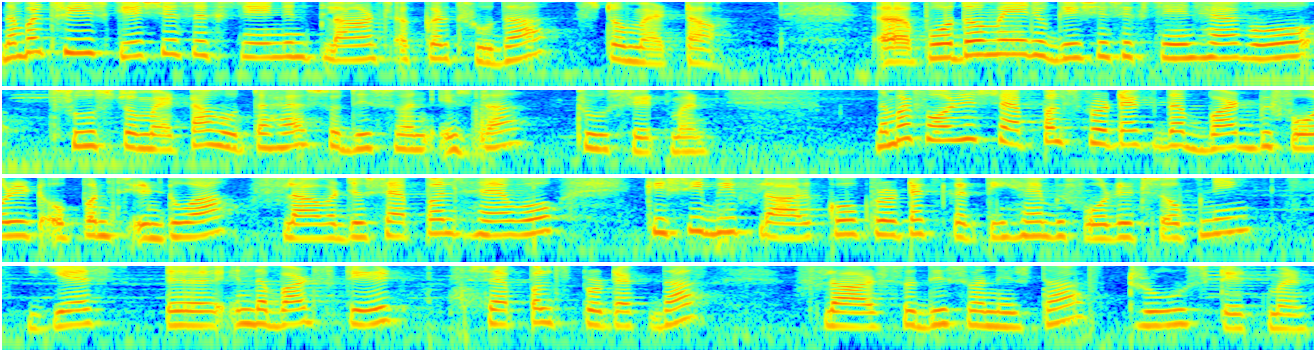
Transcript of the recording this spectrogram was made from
Number three is gaseous exchange in plants occur through the stomata पौधों में जो गेशियस एक्सचेंज है, वो थ्रू स्टोमेटा होता है so this one is the true statement number four is sepals protect the bird before it opens into a flower जो सेपल्स हैं, वो किसी भी फ्लावर को प्रोटेक्ट करती हैं before its opening yes in the bird state sepals protect the flower so this one is the true statement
